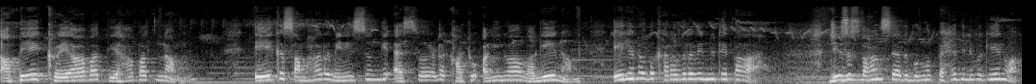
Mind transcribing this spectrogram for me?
අපේ ක්‍රියාවත් යහපත් නම් ඒක සමහර මිනිස්සුන්ගේ ඇස්වලට කටු අනිනවා වගේ නම් ඒ ගැන ඔබ කරදර වෙන්නට එපා. ජේසුස් වහන්සේ අද බොහොම පැහැදිලිව කියනවා.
